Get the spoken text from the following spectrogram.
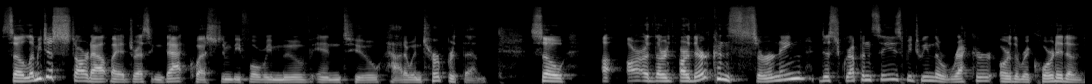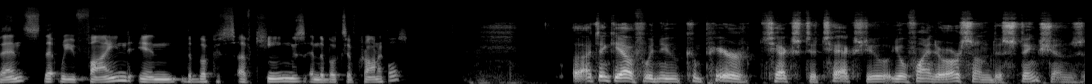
So, let me just start out by addressing that question before we move into how to interpret them. So, uh, are there are there concerning discrepancies between the record or the recorded events that we find in the books of Kings and the books of Chronicles? I think yeah, if when you compare text to text, you you'll find there are some distinctions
